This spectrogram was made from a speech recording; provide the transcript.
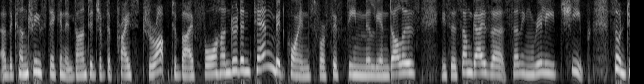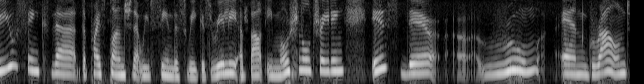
uh, the country's taken advantage of the price drop to buy 410 Bitcoins for $15 million. He says some guys are selling really cheap. So do you think that the price plunge that we've seen this week is really about emotional trading? Is there uh, room and ground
